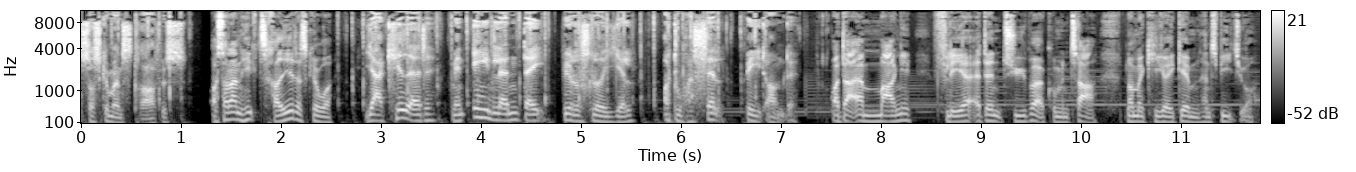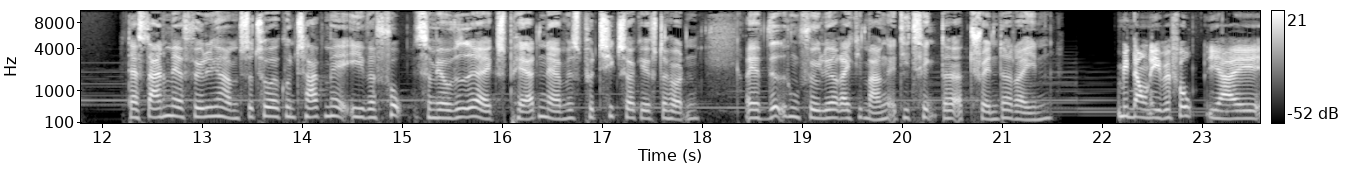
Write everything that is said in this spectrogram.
så skal man straffes. Og så er der en helt tredje, der skriver, Jeg er ked af det, men en eller anden dag bliver du slået ihjel, og du har selv bedt om det. Og der er mange flere af den type af kommentar, når man kigger igennem hans videoer. Da jeg startede med at følge ham, så tog jeg kontakt med Eva Fo, som jeg jo ved er eksperten nærmest på TikTok efterhånden. Og jeg ved, hun følger rigtig mange af de ting, der er trender derinde. Mit navn er Eva Fo. Jeg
